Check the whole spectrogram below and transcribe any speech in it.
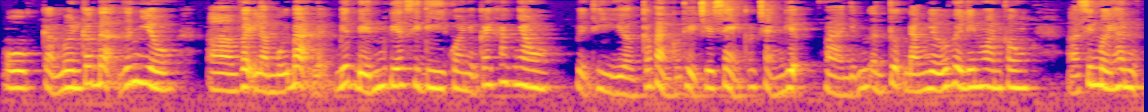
Ồ, cảm ơn các bạn rất nhiều. À, vậy là mỗi bạn lại biết đến VFCD qua những cách khác nhau. Vậy thì ờ, các bạn có thể chia sẻ các trải nghiệm và những ấn tượng đáng nhớ về liên hoan không? À, xin mời Hân.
